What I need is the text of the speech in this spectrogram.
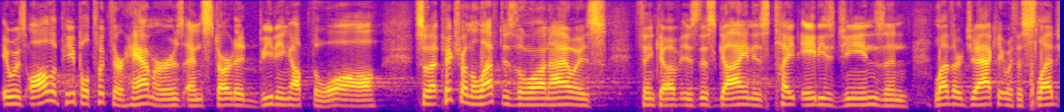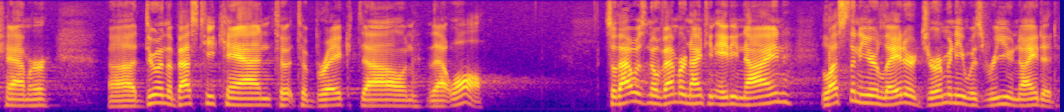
it was all the people took their hammers and started beating up the wall. So that picture on the left is the one I always think of is this guy in his tight 80s jeans and leather jacket with a sledgehammer uh, doing the best he can to, to break down that wall. So that was November 1989. Less than a year later, Germany was reunited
